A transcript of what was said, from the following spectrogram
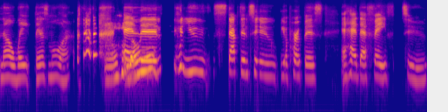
no, wait, there's more. mm-hmm. And oh, then yeah. you stepped into your purpose and had that faith to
